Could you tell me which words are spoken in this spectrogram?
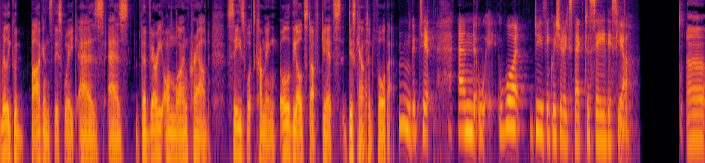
really good bargains this week as as the very online crowd sees what's coming. All of the old stuff gets discounted for that. Mm, good tip. And w- what do you think we should expect to see this year? Uh,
